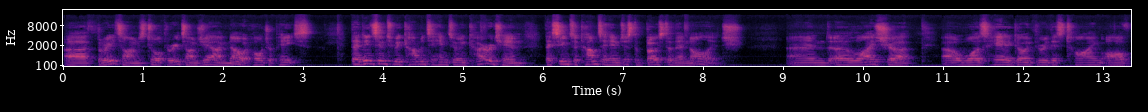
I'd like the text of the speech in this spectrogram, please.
uh, three times, two or three times, Yeah, I know it, hold your peace. They didn't seem to be coming to him to encourage him, they seemed to come to him just to boast of their knowledge. And Elisha uh, was here going through this time of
